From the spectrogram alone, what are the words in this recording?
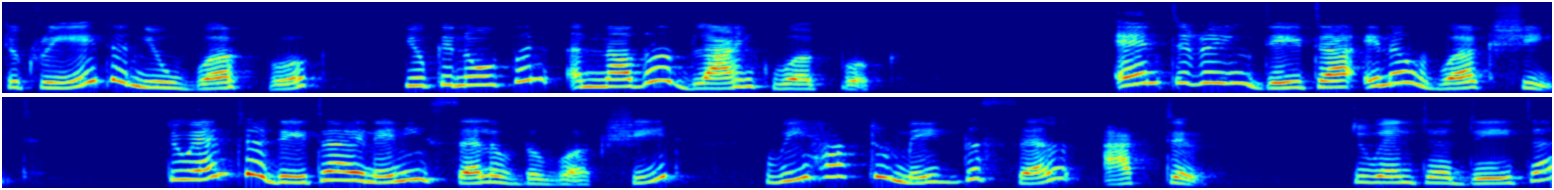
To create a new workbook, you can open another blank workbook. Entering data in a worksheet. To enter data in any cell of the worksheet, we have to make the cell active. To enter data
